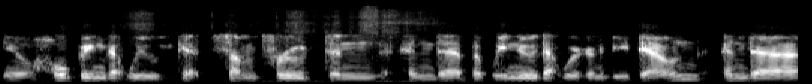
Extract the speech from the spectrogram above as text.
you know hoping that we would get some fruit, and and uh, but we knew that we were going to be down, and uh,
